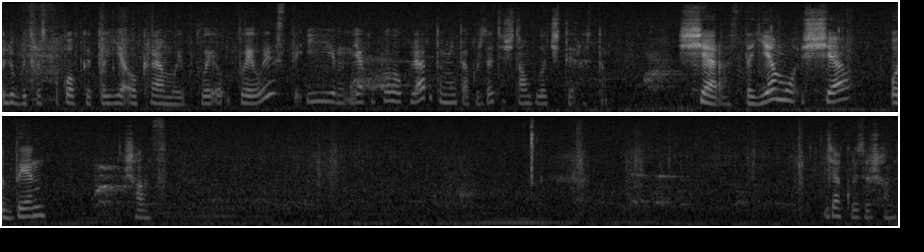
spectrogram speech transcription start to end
любить розпаковки, то є окремий плей- плейлист. І я купила окуляри, то мені також здається, що там було 400. Ще раз даємо ще один шанс. Дякую за шанс.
